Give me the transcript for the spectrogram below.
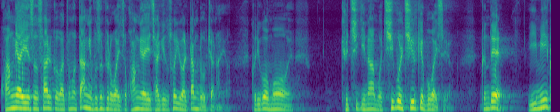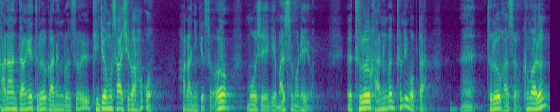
광야에서 살 것 같으면 땅이 무슨 필요가 있어? 광야에 자기도 소유할 땅도 없잖아요. 그리고 뭐 규칙이나 뭐 집을 지을 게 뭐가 있어요. 근데 이미 가나안 땅에 들어가는 것을 기정사실화하고 하나님께서 모세에게 말씀을 해요. 그러니까 들어가는 건 틀림없다. 예, 들어가서 그 말은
